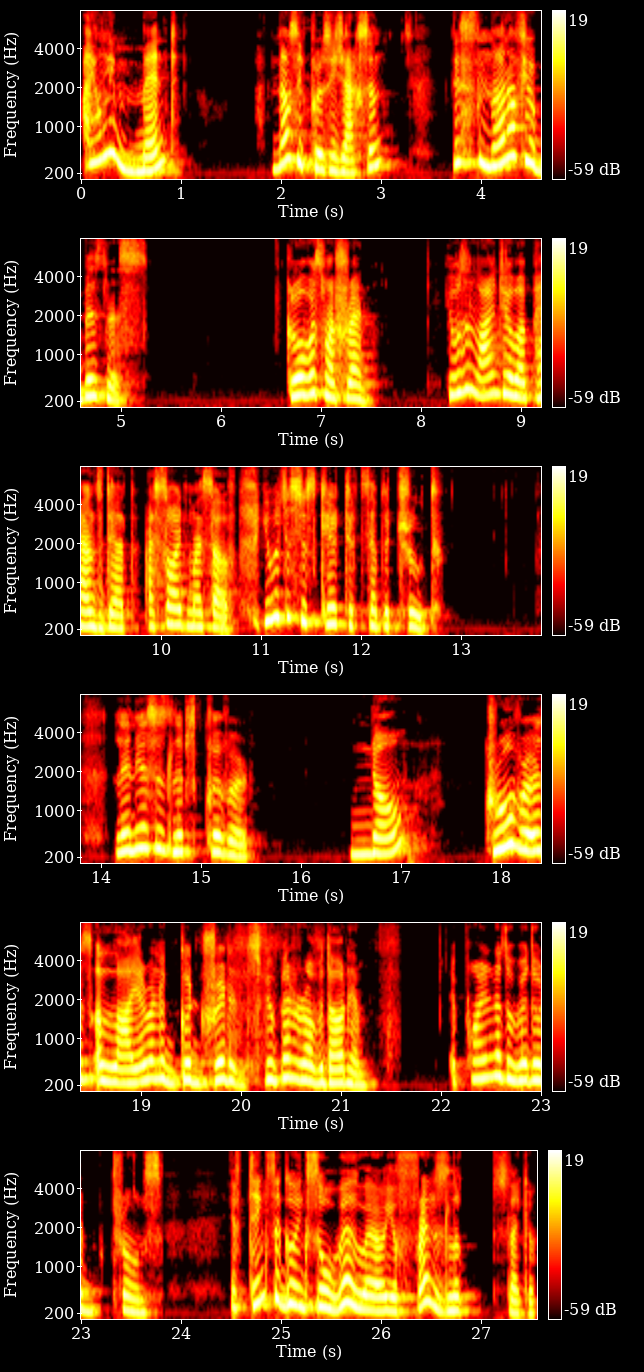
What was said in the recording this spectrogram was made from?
I only meant. Now see, Percy Jackson, this is none of your business. Grover's my friend. He wasn't lying to you about Pan's death. I saw it myself. You were just too scared to accept the truth. Leneus's lips quivered. No, Grover's a liar and a good riddance. We're better off without him. I pointed at the withered thrones. If things are going so well, where are your friends? Looks like your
